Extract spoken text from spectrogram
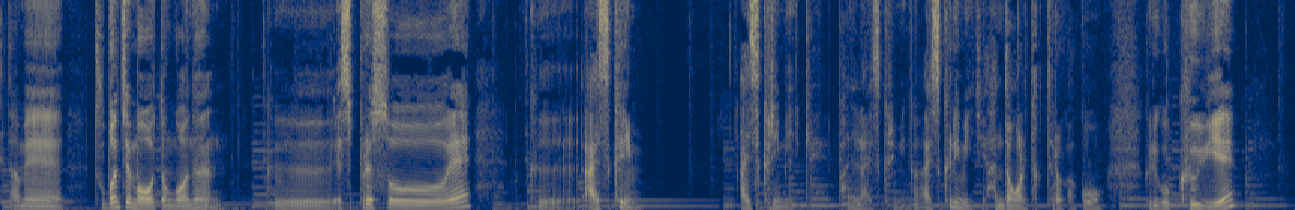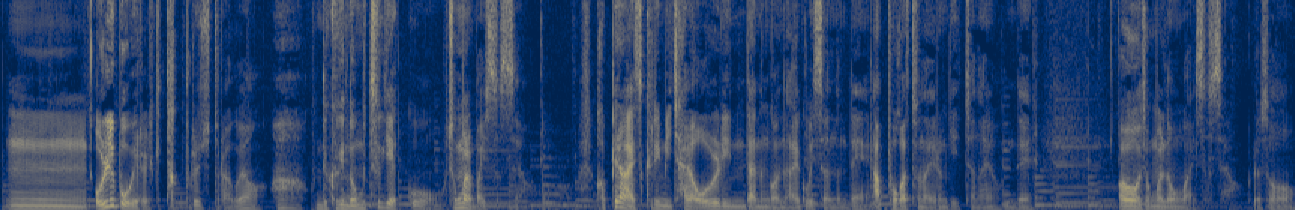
그다음에 두 번째 먹었던 거는 그 에스프레소에 그 아이스크림 아이스크림이 이렇게 바닐라 아이스크림인가? 아이스크림이 이제 한 덩어리 탁 들어가고 그리고 그 위에 음, 올리브 오일을 이렇게 탁 뿌려주더라고요. 근데 그게 너무 특이했고 정말 맛있었어요. 커피랑 아이스크림이 잘 어울린다는 건 알고 있었는데 아포가토나 이런 게 있잖아요. 근데 어 정말 너무 맛있었어요. 그래서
